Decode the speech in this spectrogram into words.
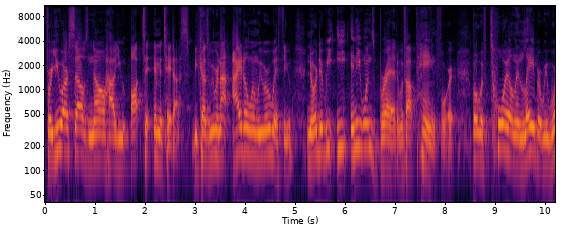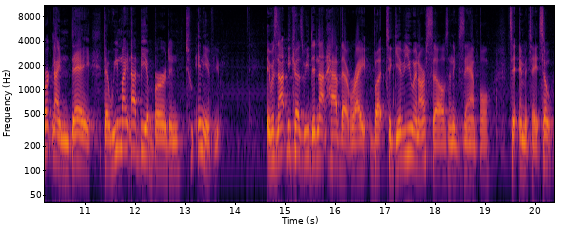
For you ourselves know how you ought to imitate us, because we were not idle when we were with you, nor did we eat anyone's bread without paying for it. But with toil and labor we work night and day, that we might not be a burden to any of you. It was not because we did not have that right, but to give you and ourselves an example to imitate. So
